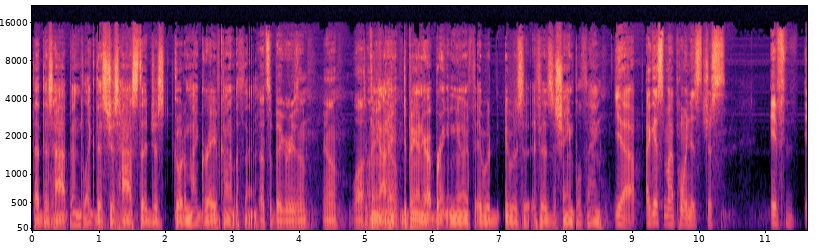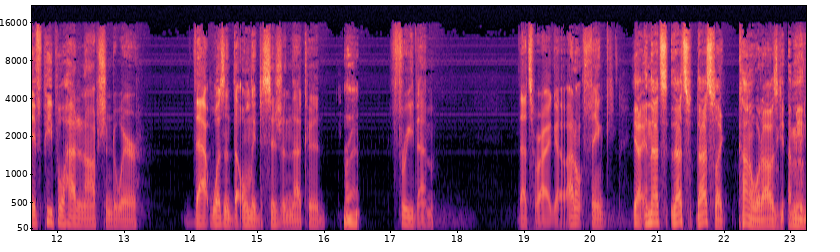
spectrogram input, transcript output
that this happened. Like this just has to just go to my grave, kind of a thing. That's a big reason. Yeah, well, I Depending mean, on yeah. depending on your upbringing, you know, if it would it was if it was a shameful thing. Yeah, I guess my point is just if if people had an option to where that wasn't the only decision that could Right. free them, that's where I go. I don't think Yeah, and that's that's that's like kind of what I was. I mean,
